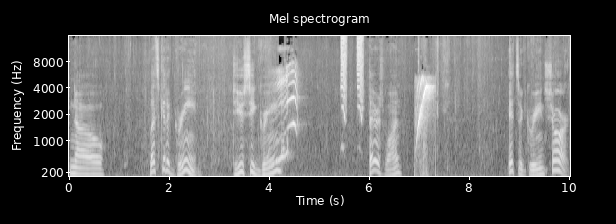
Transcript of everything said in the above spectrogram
No. Let's get a green. Do you see green? There's one. It's a green shark.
